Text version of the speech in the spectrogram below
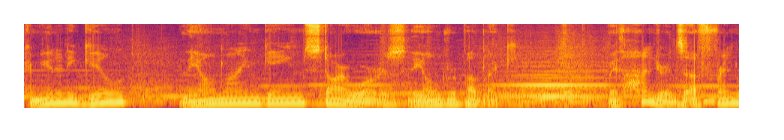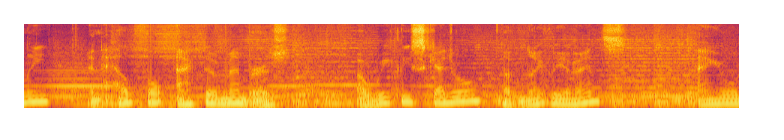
community guild in the online game Star Wars The Old Republic. With hundreds of friendly and helpful active members, a weekly schedule of nightly events, annual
